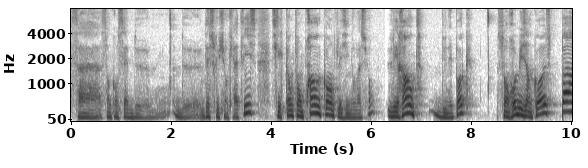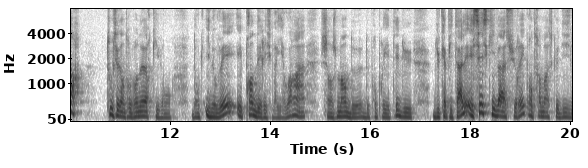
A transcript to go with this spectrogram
son concept de destruction créatrice, c'est que quand on prend en compte les innovations, les rentes d'une époque sont remises en cause par tous ces entrepreneurs qui vont donc innover et prendre des risques. Il va y avoir un changement de, propriété du, capital. Et c'est ce qui va assurer, contrairement à ce que disent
